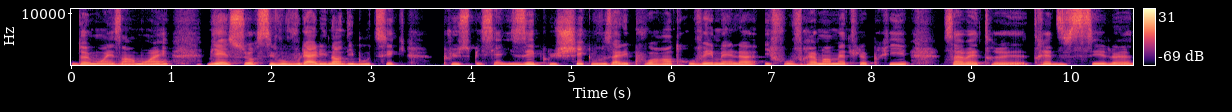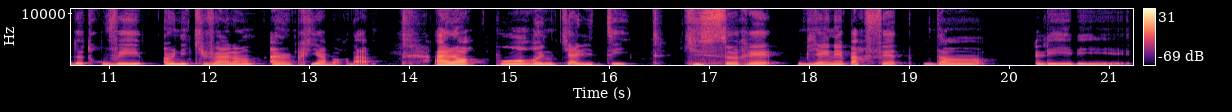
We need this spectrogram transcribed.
de moins en moins. Bien sûr, si vous voulez aller dans des boutiques plus spécialisées, plus chic, vous allez pouvoir en trouver, mais là, il faut vraiment mettre le prix. Ça va être très difficile de trouver un équivalent à un prix abordable. Alors, pour une qualité qui serait bien imparfaite dans les,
